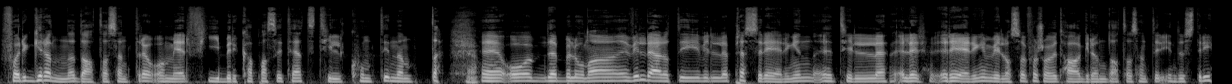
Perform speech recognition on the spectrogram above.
for grønne datasentre og mer fiberkapasitet til kontinentet. Ja. Eh, og det Bellona vil, det er at de vil presse regjeringen eh, til Eller regjeringen vil også for så vidt ha grønn datasenterindustri,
